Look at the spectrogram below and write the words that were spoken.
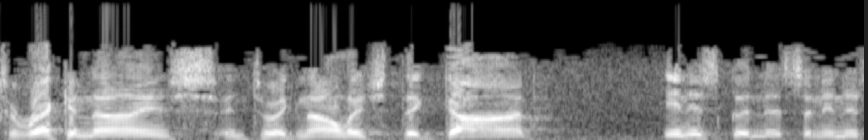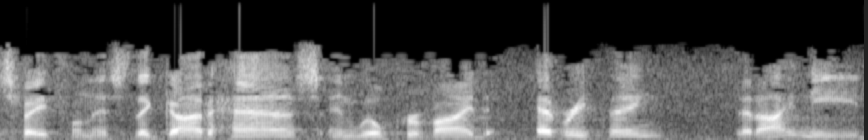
to recognize and to acknowledge that God, in His goodness and in His faithfulness, that God has and will provide everything that I need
